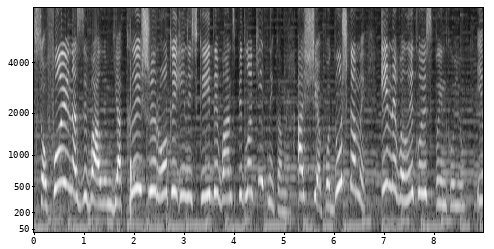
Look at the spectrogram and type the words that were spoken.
Софою називали м'який, широкий і низький диван з підлокітниками, а ще подушками і невеликою спинкою. І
